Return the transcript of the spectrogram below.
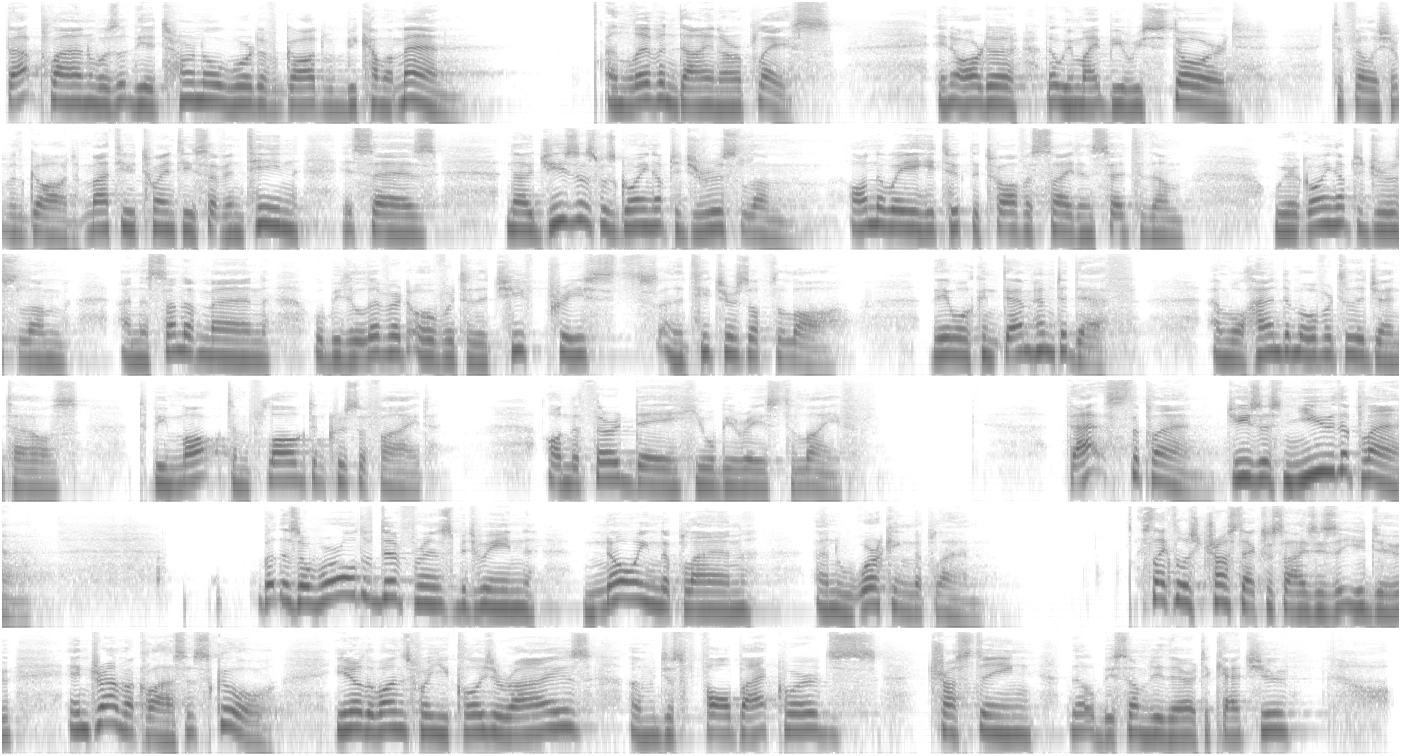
That plan was that the eternal Word of God would become a man and live and die in our place in order that we might be restored to fellowship with God. Matthew 20, 17, it says, Now Jesus was going up to Jerusalem. On the way, he took the twelve aside and said to them, We are going up to Jerusalem, and the Son of Man will be delivered over to the chief priests and the teachers of the law. They will condemn him to death and will hand him over to the Gentiles to be mocked and flogged and crucified. On the third day, he will be raised to life. That's the plan. Jesus knew the plan. But there's a world of difference between knowing the plan and working the plan. It's like those trust exercises that you do in drama class at school. You know, the ones where you close your eyes and just fall backwards, trusting there'll be somebody there to catch you.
